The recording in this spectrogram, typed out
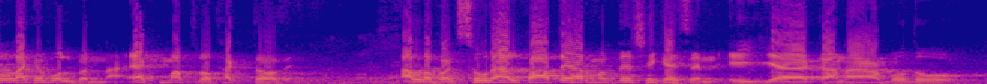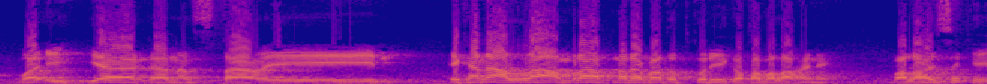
আল্লাহকে বলবেন না, একমাত্র থাকতে হবে। আল্লাহ সুর আল ফাতেহার মধ্যে শিখাইছেন ইয়া কানা বধু বা ইয়া কানাস্তাইন এখানে আল্লাহ, আমরা আপনার আবাদত করি কথা বলা হয়নি। বলা হয়েছে কি?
